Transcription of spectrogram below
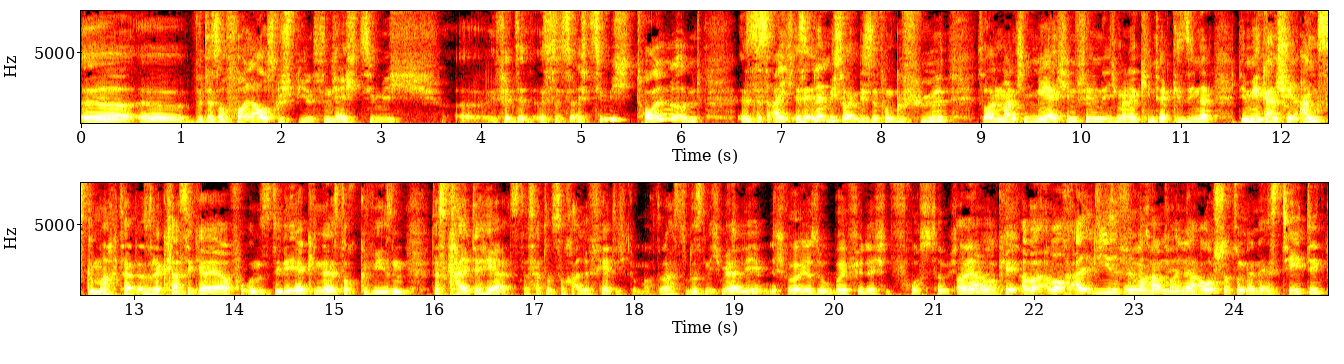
äh, äh, wird das auch voll ausgespielt. Finde ich echt ziemlich äh, ich finde, es ist echt ziemlich toll und es ist eigentlich, es erinnert mich so ein bisschen vom Gefühl so an manchen Märchenfilmen, die ich in meiner Kindheit gesehen habe, die mir ganz schön Angst gemacht hat. Also der Klassiker ja für uns DDR-Kinder ist doch gewesen, das kalte Herz. Das hat uns doch alle fertig gemacht. Oder hast du das nicht mehr erlebt? Ich war ja so bei Federchen Frost, habe ich. Oh ja, okay. Aber, aber auch all diese Filme also haben die eine Ausstattung, eine Ästhetik,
